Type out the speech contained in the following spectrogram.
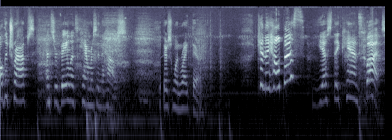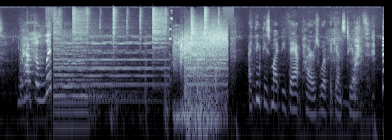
All the traps and surveillance cameras in the house. There's one right there. Can they help us? Yes, they can, but you have to listen. I think these might be vampires we're up against here. Vampires!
